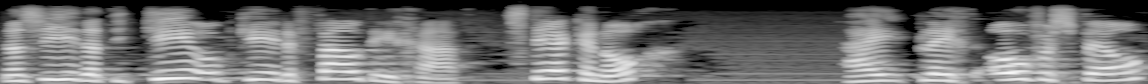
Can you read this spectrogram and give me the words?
dan zie je dat hij keer op keer de fout ingaat. Sterker nog, Hij pleegt overspel.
